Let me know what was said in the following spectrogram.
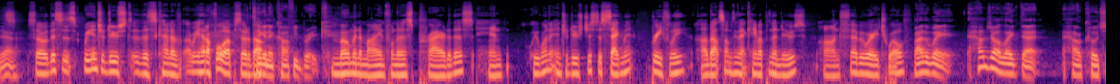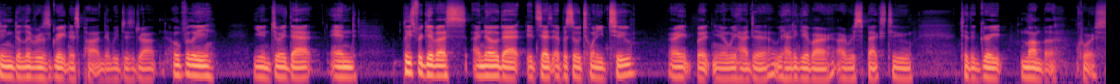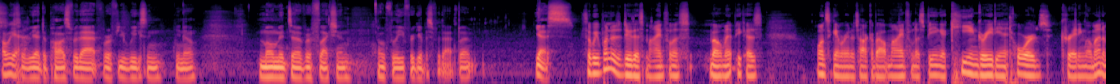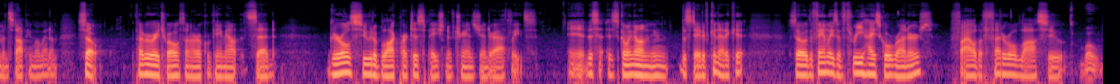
Yeah. So this is we introduced this kind of we had a full episode about Taking a coffee break. moment of mindfulness prior to this, and we want to introduce just a segment briefly about something that came up in the news on February 12th. By the way, how'd y'all like that How Coaching Delivers Greatness pod that we just dropped? Hopefully you enjoyed that. And please forgive us. I know that it says episode 22, right? But you know, we had to we had to give our our respects to to the great Mamba, of course. Oh, yeah. So we had to pause for that for a few weeks and, you know, moment of reflection. Hopefully you forgive us for that. But yes, So we wanted to do this mindfulness moment because once again we're going to talk about mindfulness being a key ingredient towards creating momentum and stopping momentum. So, February 12th an article came out that said girls sue to block participation of transgender athletes. And this is going on in the state of Connecticut. So, the families of three high school runners filed a federal lawsuit whoa.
